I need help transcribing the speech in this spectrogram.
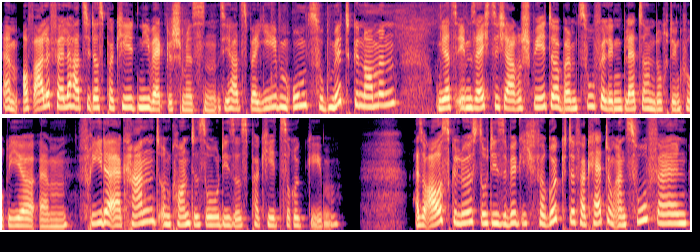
Ähm, auf alle Fälle hat sie das Paket nie weggeschmissen. Sie hat es bei jedem Umzug mitgenommen und jetzt eben 60 Jahre später beim zufälligen Blättern durch den Kurier ähm, Frieda erkannt und konnte so dieses Paket zurückgeben. Also ausgelöst durch diese wirklich verrückte Verkettung an Zufällen,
